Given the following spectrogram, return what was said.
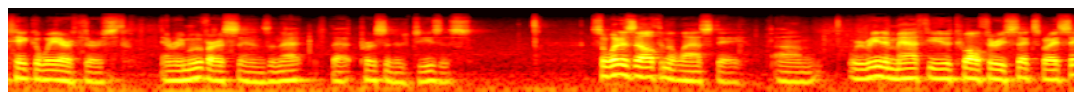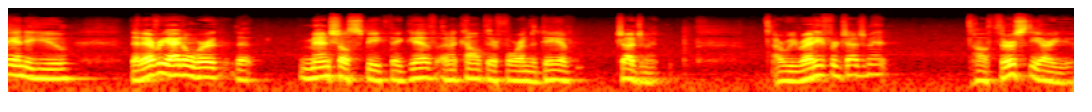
take away our thirst and remove our sins, and that, that person is Jesus. So, what is the ultimate last day? We read in Matthew 12 36, But I say unto you that every idle word that men shall speak, they give an account therefore in the day of judgment. Are we ready for judgment? How thirsty are you?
